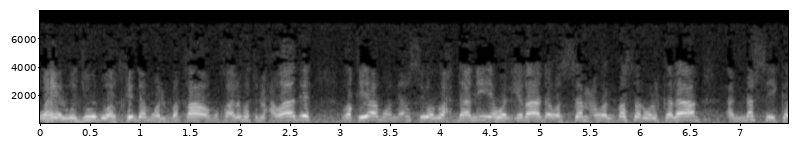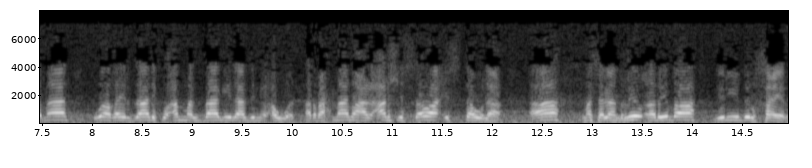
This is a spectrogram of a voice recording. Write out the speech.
وهي الوجود والخدم والبقاء ومخالفة الحوادث وقيام النفس والوحدانية والإرادة والسمع والبصر والكلام النفسي كمان وغير ذلك. وأما الباقي لازم يؤول. الرحمن على العرش استوى استولى. ها مثلا رضا يريد الخير.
